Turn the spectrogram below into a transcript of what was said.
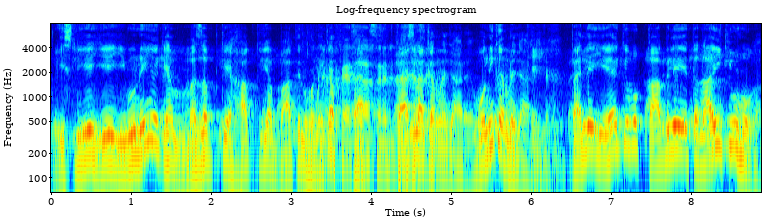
تو اس لیے یہ یوں نہیں ہے کہ ہم مذہب کے حق یا باطل ہونے کا فیصلہ کرنے جا رہے ہیں وہ نہیں کرنے جا رہے ہیں۔ پہلے یہ ہے کہ وہ قابل اعتنائی کیوں ہوگا؟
